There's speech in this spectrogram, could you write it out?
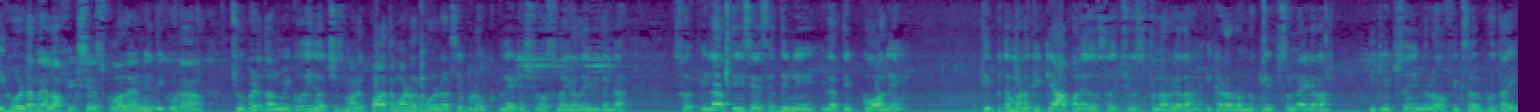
ఈ హోల్డర్ని ఎలా ఫిక్స్ చేసుకోవాలనేది కూడా చూపెడతాను మీకు. ఇది వచ్చేసి మనకు పాత మోడల్ హోల్డర్స్ ఇప్పుడు లేటెస్ట్గా వస్తున్నాయి కదా ఈ విధంగా. సో ఇలా తీసేసి దీన్ని ఇలా తిప్పుకోవాలి. తిప్పితే మనకి క్యాప్ అనేది వస్తుంది. చూస్తున్నారు కదా ఇక్కడ రెండు క్లిప్స్ ఉన్నాయి కదా. ఈ క్లిప్స్ ఇందులో ఫిక్స్ అయిపోతాయి.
